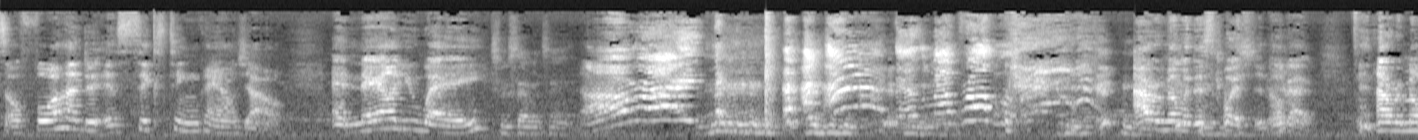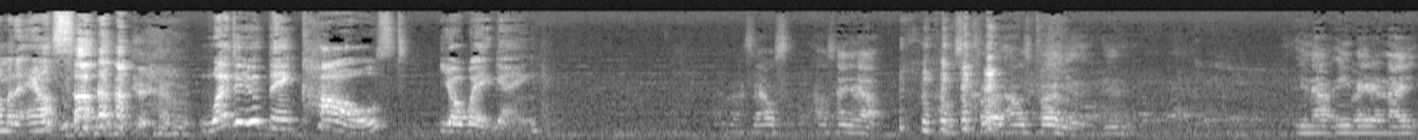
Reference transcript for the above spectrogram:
So 416 pounds, y'all. And now you weigh. 217. All right. That's my problem. I remember this question. Okay. And I remember the answer. what do you think caused your weight gain? I was I was hanging out. I was club, I was clubbing. And, you know, eat late at night.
